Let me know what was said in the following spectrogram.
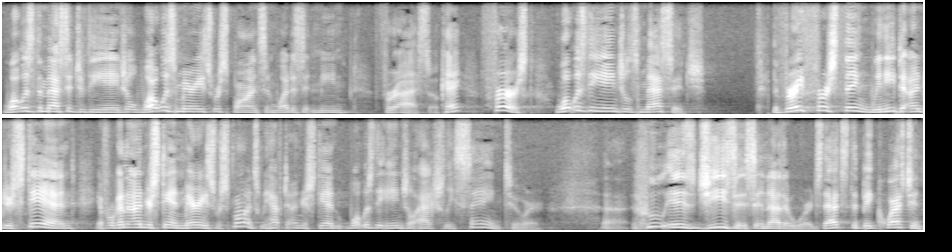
What was the message of the angel? What was Mary's response? And what does it mean for us? Okay? First, what was the angel's message? The very first thing we need to understand, if we're going to understand Mary's response, we have to understand what was the angel actually saying to her. Uh, who is Jesus, in other words? That's the big question.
